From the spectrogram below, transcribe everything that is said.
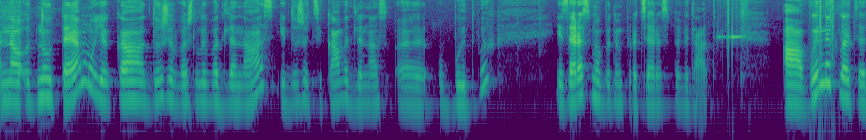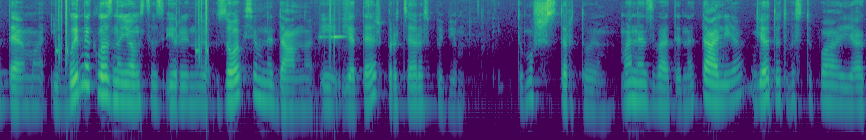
на одну тему, яка дуже важлива для нас і дуже цікава для нас е, обидвих. І зараз ми будемо про це розповідати. А виникла ця тема, і виникло знайомство з Іриною зовсім недавно. І я теж про це розповім. Тому що стартуємо. Мене звати Наталія. Я тут виступаю як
